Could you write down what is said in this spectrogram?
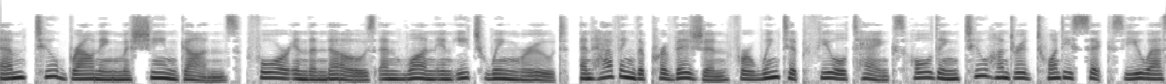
M2 Browning machine guns 4 in the nose and 1 in each wing root, and having the provision for wingtip fuel tanks holding 226 U.S.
